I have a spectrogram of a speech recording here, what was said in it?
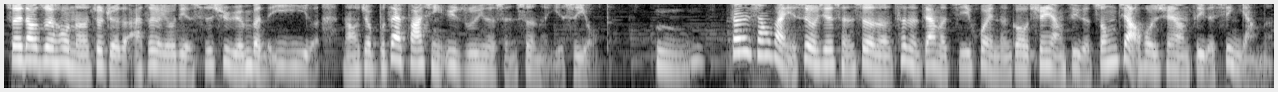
所以到最后呢，就觉得啊这个。有点失去原本的意义了，然后就不再发行玉珠印的神社呢，也是有的。嗯，但是相反，也是有些神社呢，趁着这样的机会，能够宣扬自己的宗教或者宣扬自己的信仰呢，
